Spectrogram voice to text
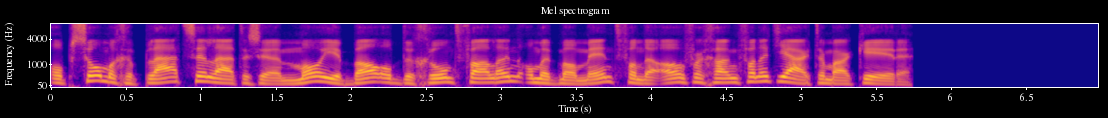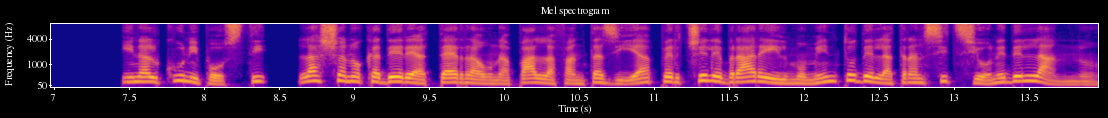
Op sommige plaatsen laten ze een mooie bal op de grond vallen om het moment van de overgang van het jaar te markeren. In alcuni posti, lasciano cadere a terra una palla fantasia per celebrare il momento della transizione dell'anno.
